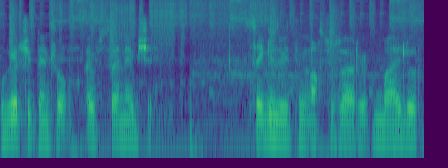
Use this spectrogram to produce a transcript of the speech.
Bu gerçekten çok efsane bir şey. 8 bitin aksesuarı bayılıyorum.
